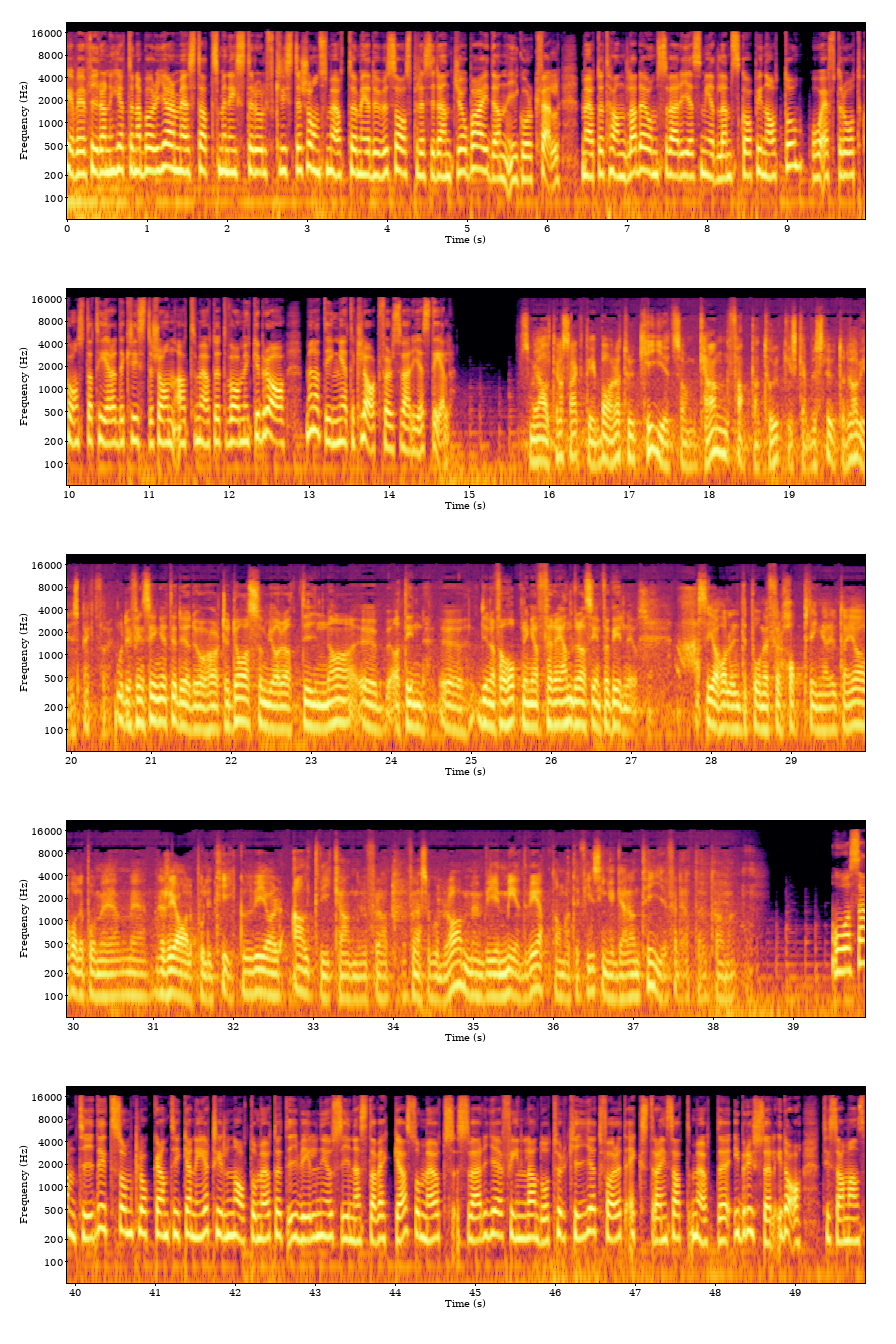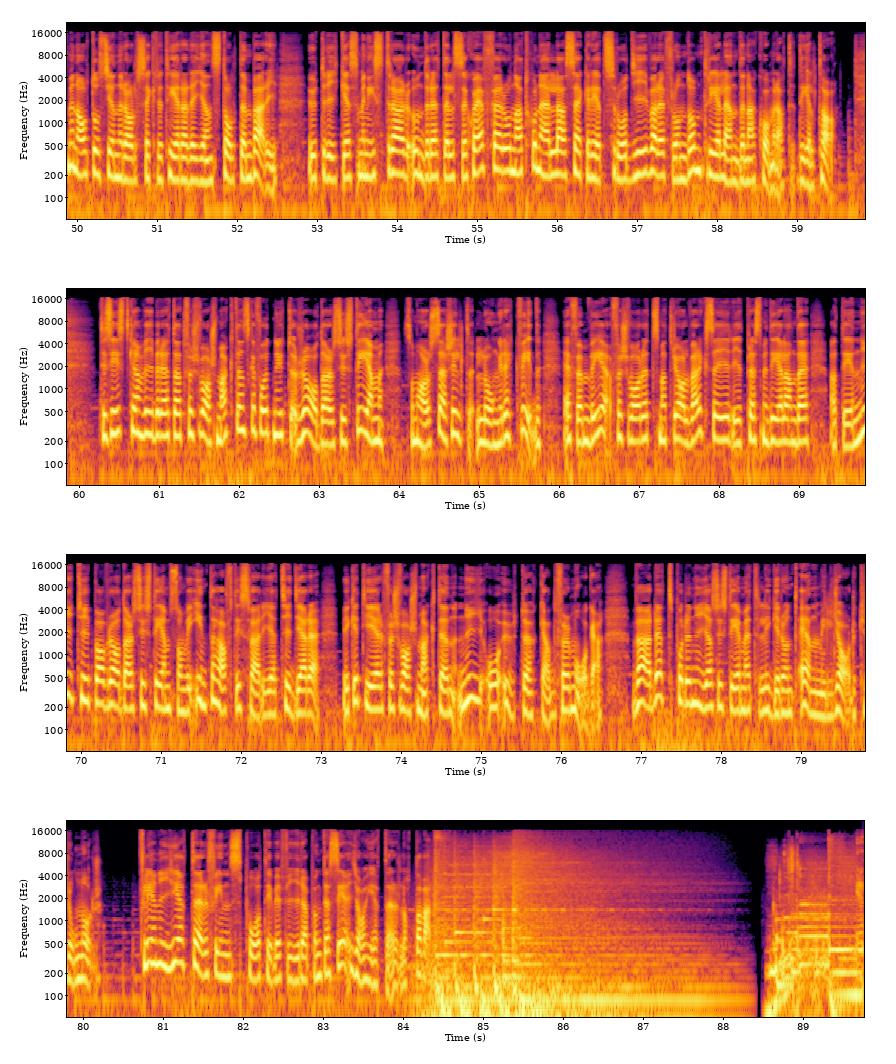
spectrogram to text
TV4-nyheterna börjar med statsminister Ulf Kristerssons möte med USAs president Joe Biden igår kväll. Mötet handlade om Sveriges medlemskap i Nato och efteråt konstaterade Kristersson att mötet var mycket bra men att inget är klart för Sveriges del. Som jag alltid har sagt, det är bara Turkiet som kan fatta turkiska beslut och det har vi respekt för. Och det finns inget i det du har hört idag som gör att dina, eh, att din, eh, dina förhoppningar förändras inför Vilnius? Alltså jag håller inte på med förhoppningar utan jag håller på med, med realpolitik och vi gör allt vi kan nu för att, för att det ska gå bra men vi är medvetna om att det finns inga garantier för detta. Utan och samtidigt som klockan tickar ner till NATO-mötet i Vilnius i nästa vecka så möts Sverige, Finland och Turkiet för ett extrainsatt möte i Bryssel idag tillsammans med NATOs generalsekreterare Jens Stoltenberg. Utrikesministrar, underrättelsechefer och nationella säkerhetsrådgivare från de tre länderna kommer att delta. Till sist kan vi berätta att Försvarsmakten ska få ett nytt radarsystem som har särskilt lång räckvidd. FMV, Försvarets materialverk, säger i ett pressmeddelande att det är en ny typ av radarsystem som vi inte haft i Sverige tidigare, vilket ger Försvarsmakten ny och utökad förmåga. Värdet på det nya systemet ligger runt en miljard kronor. Fler nyheter finns på tv4.se. Jag heter Lotta Wall.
